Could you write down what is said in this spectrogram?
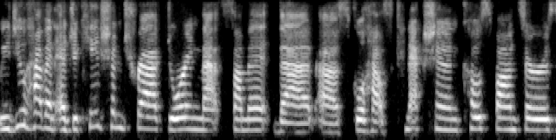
We do have an education track during that summit that uh, Schoolhouse Connection co-sponsors.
